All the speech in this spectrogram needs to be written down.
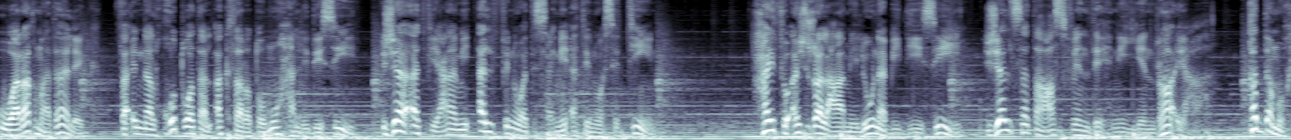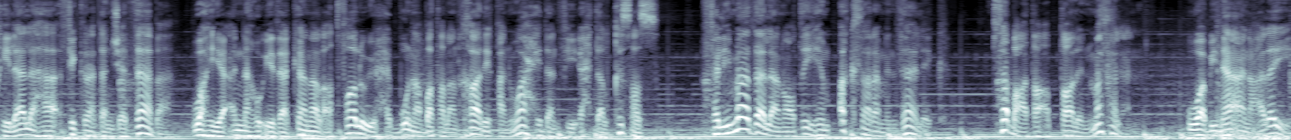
ورغم ذلك فإن الخطوة الأكثر طموحا لدي سي جاءت في عام 1960 حيث أجرى العاملون بدي سي جلسة عصف ذهني رائعة قدموا خلالها فكرة جذابة وهي أنه إذا كان الأطفال يحبون بطلا خارقا واحدا في إحدى القصص فلماذا لا نعطيهم أكثر من ذلك؟ سبعة أبطال مثلا. وبناء عليه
